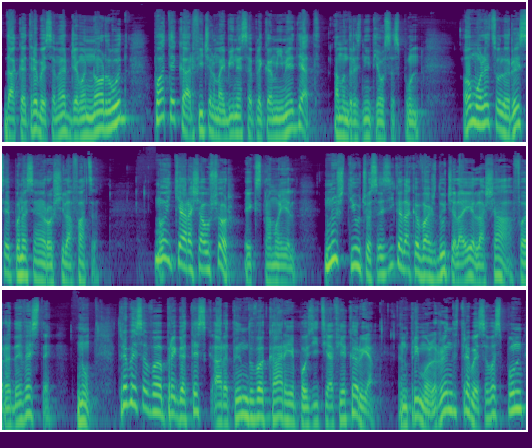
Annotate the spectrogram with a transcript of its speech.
Dacă trebuie să mergem în Norwood, poate că ar fi cel mai bine să plecăm imediat, am îndrăznit eu să spun. Omulețul râse până se înroși la față. Nu-i chiar așa ușor, exclamă el. Nu știu ce o să zică dacă v-aș duce la el așa, fără de veste. Nu. Trebuie să vă pregătesc arătându-vă care e poziția fiecăruia. În primul rând, trebuie să vă spun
